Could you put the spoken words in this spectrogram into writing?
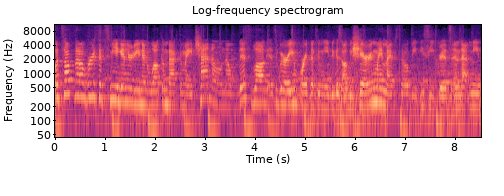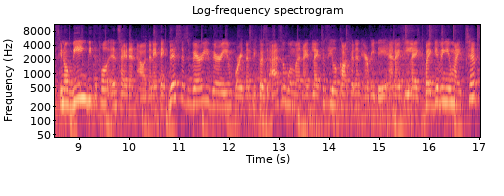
What's up lovers? It's me again Laureen and welcome back to my channel. Now this vlog is very important to me because I'll be sharing my lifestyle beauty secrets and that means, you know, being beautiful inside and out. And I think this is very, very important because as a woman, I'd like to feel confident every day and I feel like by giving you my tips,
